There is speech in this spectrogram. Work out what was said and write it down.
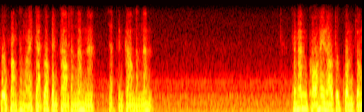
ผู้ฟังทั้งหลายจัดว่าเป็นกามทางนั้นนะจัดเป็นกามทางนั้น ฉะนั้นขอให้เราทุกคนจง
